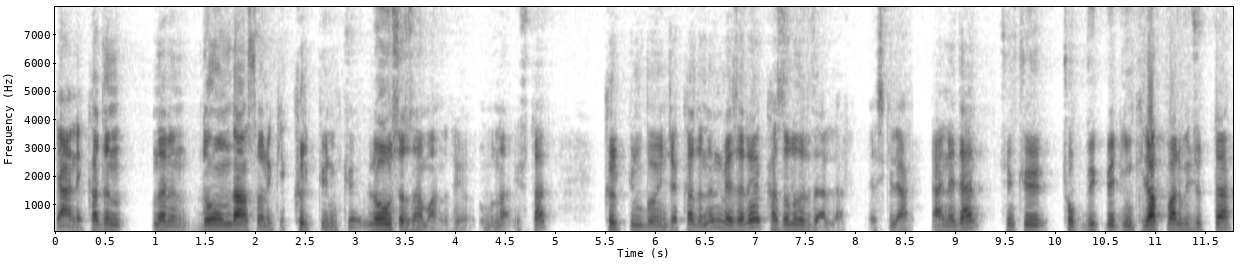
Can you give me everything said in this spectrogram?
Yani kadınların doğumdan sonraki 40 günkü lohusa zamanı diyor buna üstad. 40 gün boyunca kadının mezarı kazılıdır derler eskiler. Yani neden? Çünkü çok büyük bir inkılap var vücutta.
